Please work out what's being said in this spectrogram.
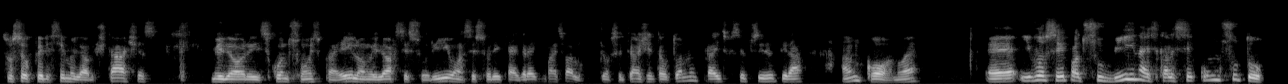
se você oferecer melhores taxas, melhores condições para ele, uma melhor assessoria, uma assessoria que agregue mais valor. Então, você tem um agente autônomo, para isso você precisa tirar a Ancor, não é? é? E você pode subir na escala e ser consultor.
